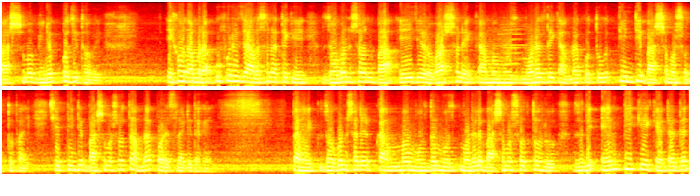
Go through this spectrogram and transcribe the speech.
ভারসাম্য বিনিয়োগ অর্জিত হবে। এখন আমরা উপরে যে আলোচনা থেকে জগনসন বা এই যে রবার্সনে মডেল থেকে আমরা কত তিনটি ভারসাম্য সত্য পাই, সেই তিনটি ভারসাম্য সত্য আমরা পরের স্লাইডে দেখাই। তাহলে জগনসনের কাম্য মূলধন মডেলে ভারসাম্য সত্য হলো, যদি এমপিকে গ্রেটার দেন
